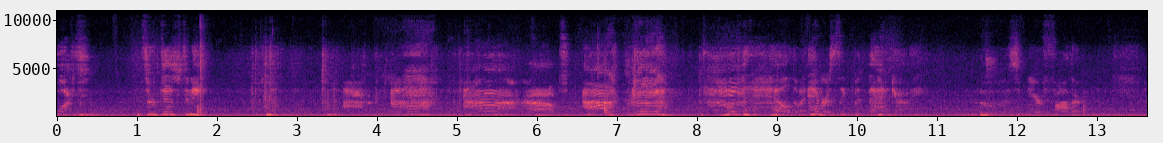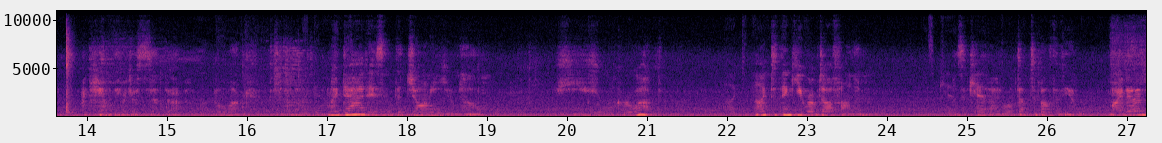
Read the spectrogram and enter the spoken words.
What? It's our destiny. Ah, ah, ah, ouch, ah, ugh. How the hell do I ever sleep with that guy? Who's your father? I can't believe I just said that. Oh, look. My dad isn't the Johnny you know. He grew up. I like to think you rubbed off on him. As a kid, I looked up to both of you. My dad,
